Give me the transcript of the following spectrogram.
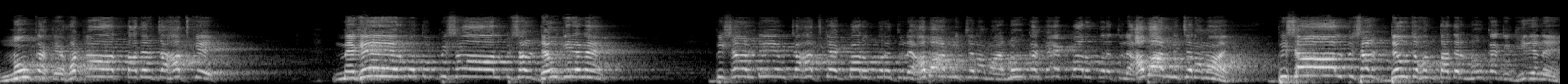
নৌকাকে, হঠাৎ তাদের জাহাজকে মেঘের মতো বিশাল বিশাল ঢেউ গিরে নেয়। বিশাল ঢেউ জাহাজকে একবার উপরে তুলে আবার নিচে নামায়, নৌকাকে একবার উপরে তুলে আবার নিচে নামায়। বিশাল বিশাল ঢেউ যখন তাদের নৌকাকে ঘিরে নেয়,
